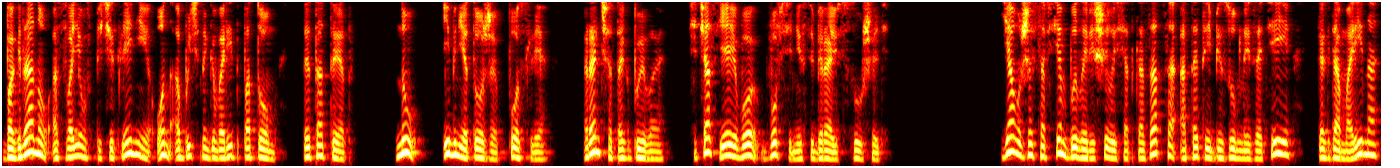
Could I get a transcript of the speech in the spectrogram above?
Богдану о своем впечатлении он обычно говорит потом, тет-а-тет. -тет. Ну, и мне тоже, после. Раньше так было. Сейчас я его вовсе не собираюсь слушать. Я уже совсем было решилась отказаться от этой безумной затеи, когда Марина,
